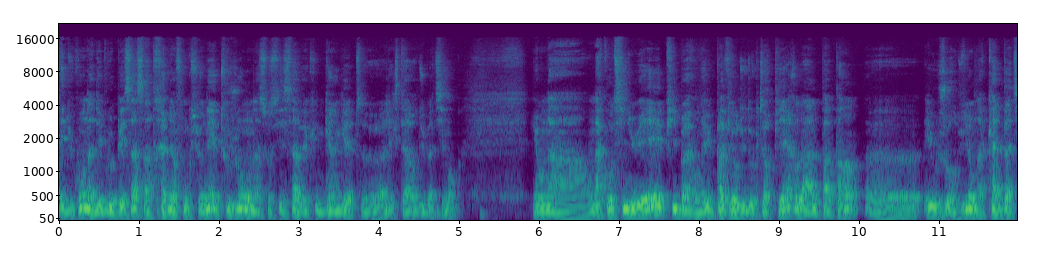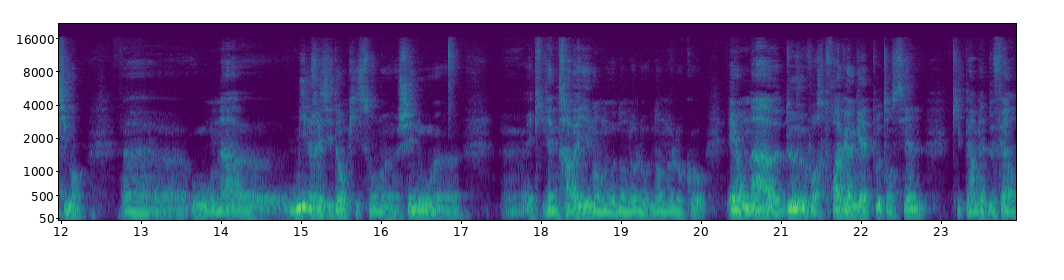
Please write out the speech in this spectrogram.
et du coup, on a développé ça, ça a très bien fonctionné. Et toujours, on associait ça avec une guinguette à l'extérieur du bâtiment. Et on a, on a continué, et puis bah, on a eu le pavillon du docteur Pierre, là, le Papin, euh, et aujourd'hui on a quatre bâtiments euh, où on a euh, 1000 résidents qui sont euh, chez nous euh, et qui viennent travailler dans nos, dans nos, dans nos locaux, et on a deux voire trois guinguettes potentielles qui permettent de faire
